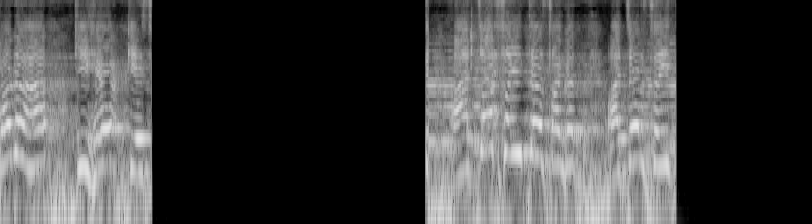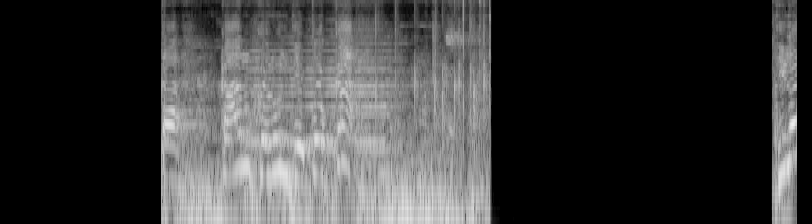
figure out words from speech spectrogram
बघा की हे केस आचारसंहिता सांगत आचारसंहिता काम करून देतो का? तिला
